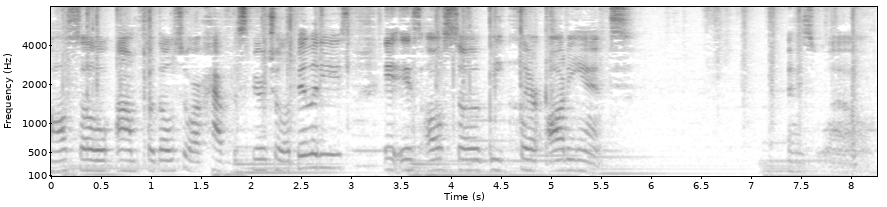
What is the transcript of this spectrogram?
also um, for those who are have the spiritual abilities, it is also the clairaudience as well.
